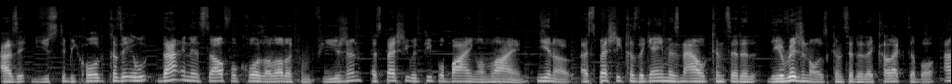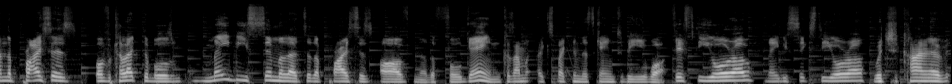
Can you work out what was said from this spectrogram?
as it used to be called because it that in itself will cause a lot of confusion, especially with people buying online. You know, especially because the game is now considered the original is considered a collectible, and the prices of collectibles may be similar to the prices of you know the full game because I'm expecting this game to be what 50 euro, maybe 60 euro, which kind of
